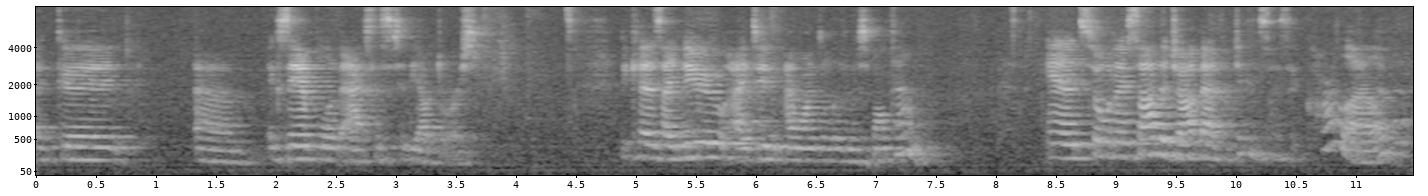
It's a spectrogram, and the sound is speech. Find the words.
a good um, example of access to the outdoors. Because I knew I didn't, I wanted to live in a small town. And so when I saw the job ad for Dickinson, I said, Carlisle, I bet,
